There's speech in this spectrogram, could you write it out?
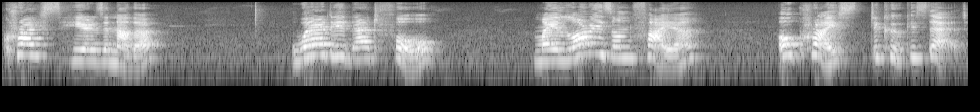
Christ, here's another. Where did that fall? My lorry's on fire. Oh Christ, the cook is dead.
